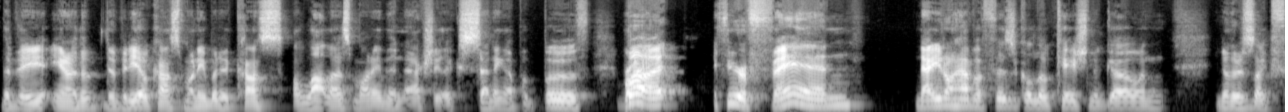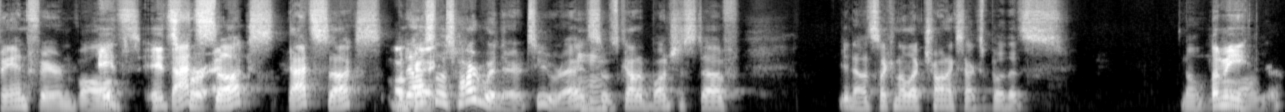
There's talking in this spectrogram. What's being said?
The video, you know, the, the video costs money, but it costs a lot less money than actually like setting up a booth. Right. But if you're a fan, now you don't have a physical location to go and you know there's like fanfare involved. It's it's that for, sucks. That sucks. But okay. it also has hardware there too, right? Mm-hmm. So it's got a bunch of stuff. You know, it's like an electronics expo that's no, let no me. Longer.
